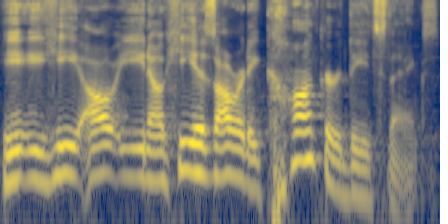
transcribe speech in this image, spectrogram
He, he, you know, he has already conquered these things.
